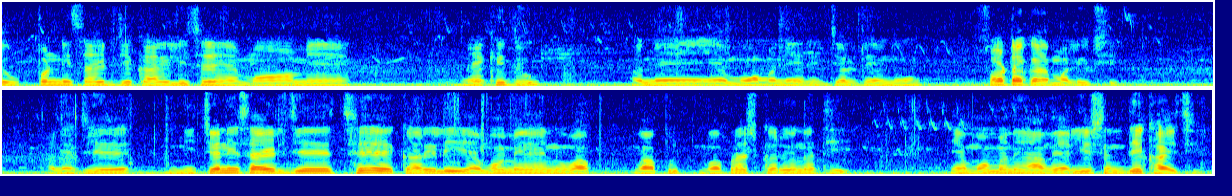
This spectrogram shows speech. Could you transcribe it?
ઉપરની સાઈડ જે કારેલી છે, એમાં મેં નાખી હતું અને એમાં મને રિઝલ્ટ એનું સો ટકા મળ્યું છે. અને જે નીચેની સાઈડ જે છે કારેલી એમાં મેં એનું વાપર વપરાશ કર્યો નથી. એમાં મને આ વેરિએશન દેખાય છે.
